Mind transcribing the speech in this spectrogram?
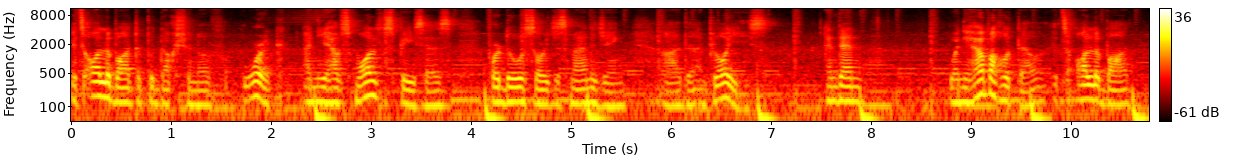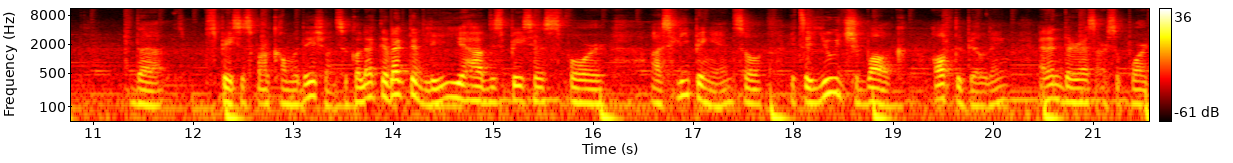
it's all about the production of work and you have small spaces for those who are just managing uh, the employees and then when you have a hotel, it's all about the spaces for accommodation. So collective, collectively, you have the spaces for uh, sleeping in. So it's a huge bulk of the building, and then the rest are support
